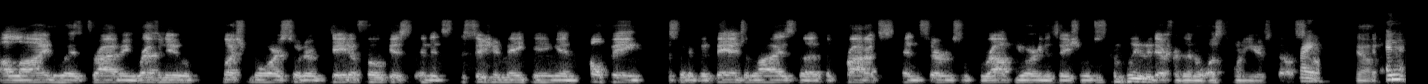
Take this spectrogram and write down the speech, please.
aligned with driving revenue, much more sort of data focused in its decision making and helping sort of evangelize the, the products and services throughout the organization, which is completely different than it was 20 years ago. So, right. Yeah. And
